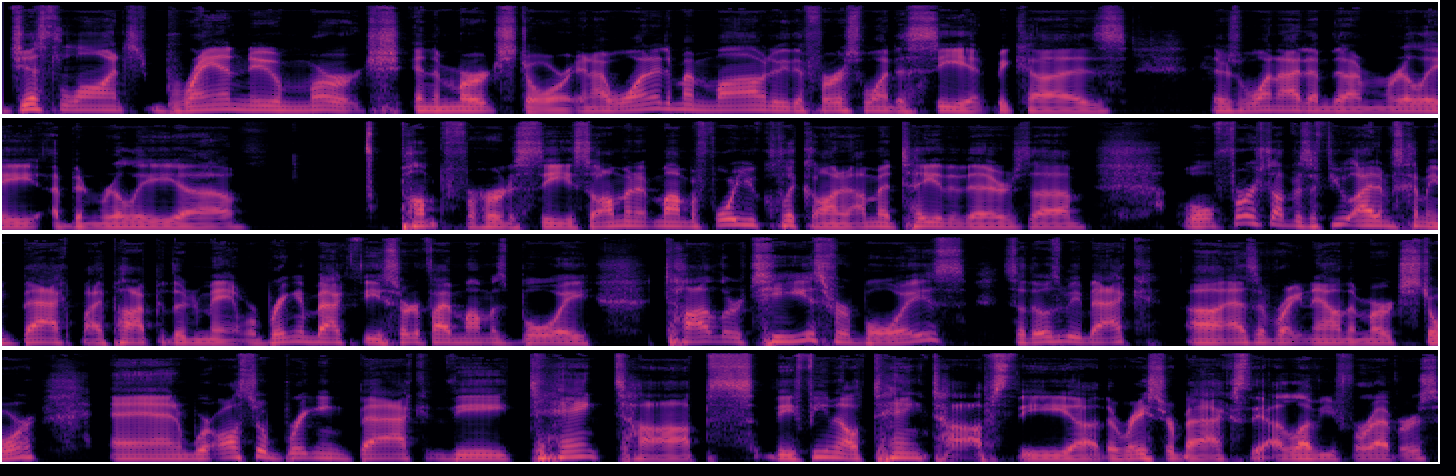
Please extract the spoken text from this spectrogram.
just launched brand new merch in the merch store, and I wanted my mom to be the first one to see it because there's one item that I'm really, I've been really uh, pumped for her to see. So I'm gonna, mom, before you click on it, I'm gonna tell you that there's, um, well, first off, there's a few items coming back by popular demand. We're bringing back the certified mama's boy toddler tees for boys. So those will be back uh, as of right now in the merch store. And we're also bringing back the tank tops, the female tank tops, the uh, the racerbacks, the I Love You Forevers,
